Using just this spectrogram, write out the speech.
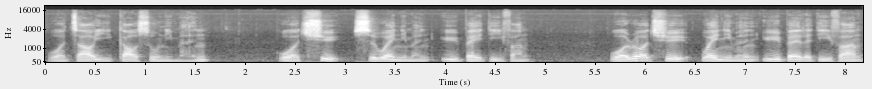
我早已告诉你们。我去是为你们预备地方。我若去为你们预备了地方，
